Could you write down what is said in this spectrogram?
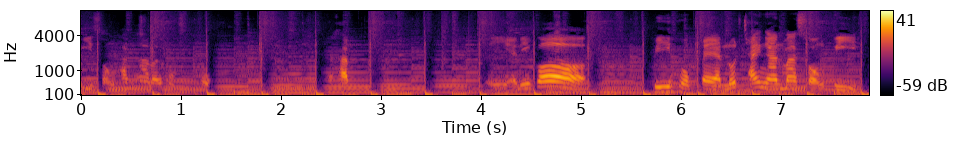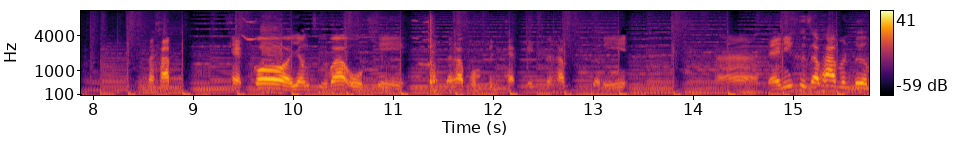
ปี 2566 นะครับนี่อันนี้ก็ปี 68 รถใช้งานมา 2 ปีนะครับแท็กก็ยังถือว่าโอเคนะครับ ผมเป็นแท็กเล็กนะครับตัวนี้อ่าแต่อันนี้คือสภาพมันเดิม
